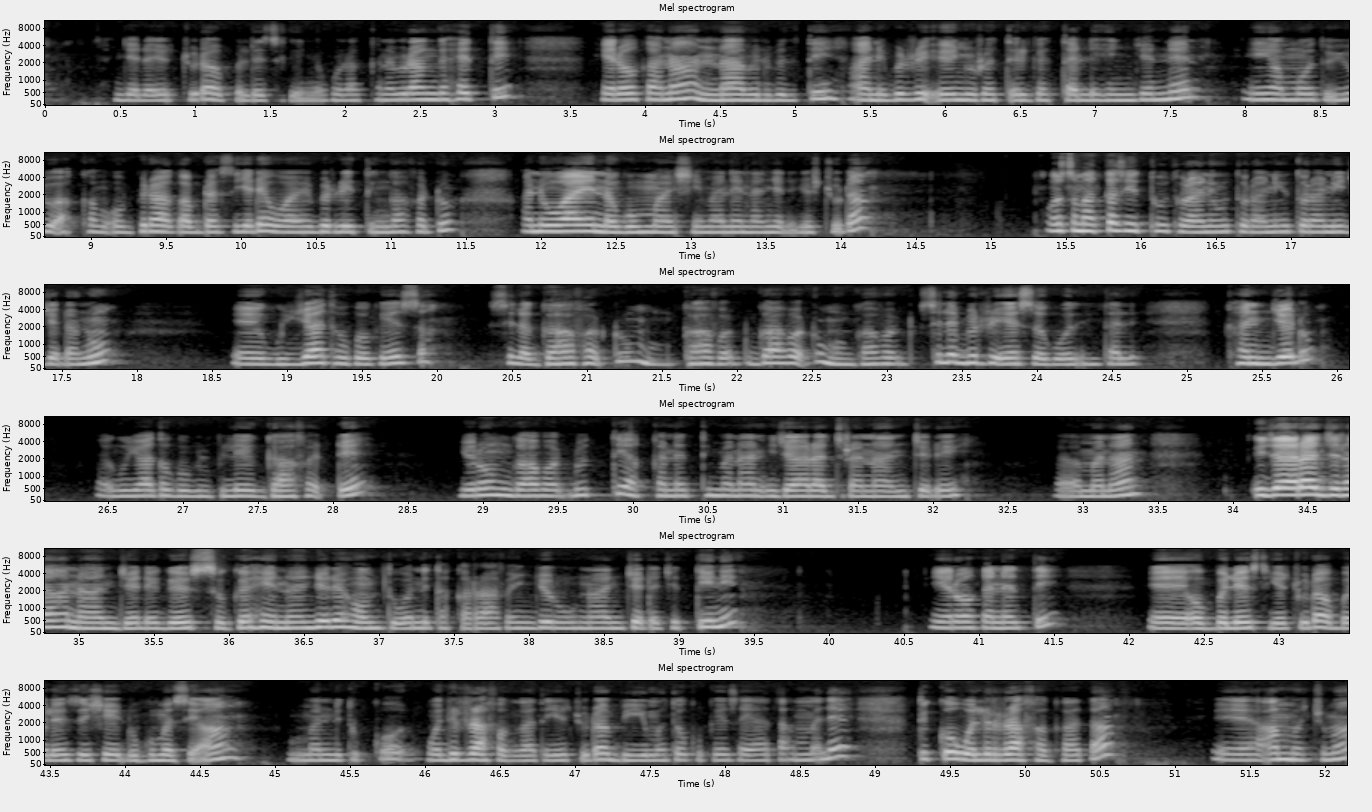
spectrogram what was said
jedha jechuudha. Obboleessi keenya kun akkana biraan gahetti yeroo kana naa bilbilti ani birrii eenyu irratti ergattallee hin jenneen ammoo tuyyuu akkam of biraa qabdas jedhee waa'ee birrii ittiin gaafadhu ani waa'ee nagummaa ishee malee naan jedhe jechuudha. Osuma akkasittuu turanii turanii turanii jedhanuu guyyaa tokko keessa sila gaafadhu moo gaafadhu gaafadhu moo gaafadhu sila birri eessa gooti intalli kan jedhu guyyaa tokko bilbilee gaafadhee yeroon gaafadhutti akkanatti manaan ijaaraa jira naan jedhe manaan ijaaraa jira naan jedhe geessu gahee naan jedhe homtu wanni takka raafa hin jiru naan jedhe jettiini yeroo kanatti obboleessi jechuudha obboleessi ishee dhuguma si'aa manni xiqqoo walirraa fagaata jechuudha biyyuma tokko keessa yaa ta'an malee xiqqoo walirraa fagaata ammachuma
